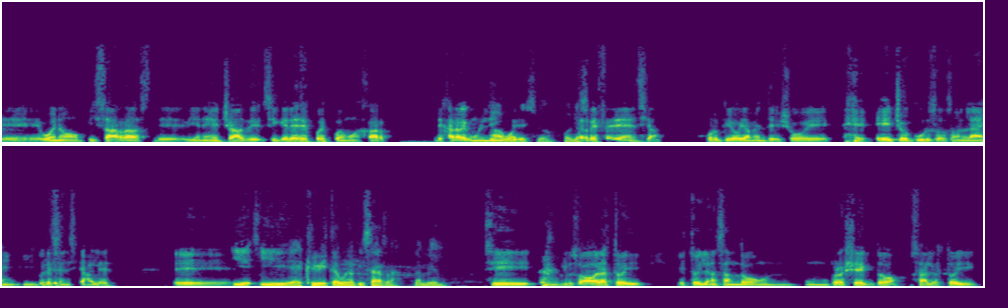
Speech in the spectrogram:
eh, bueno, pizarras de, bien hechas, si querés después podemos dejar, dejar algún link ah, de referencia, porque obviamente yo he, hecho cursos online y presenciales. Eh, ¿Y, escribiste alguna pizarra también? Sí, incluso ahora estoy, estoy lanzando un, un proyecto, o sea, lo estoy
